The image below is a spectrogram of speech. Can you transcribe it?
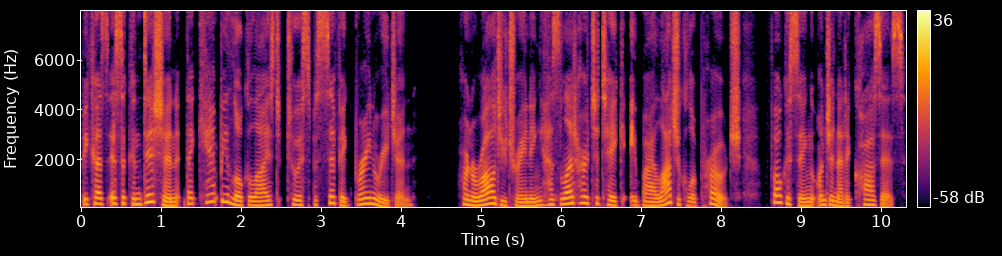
because it's a condition that can't be localized to a specific brain region. Her neurology training has led her to take a biological approach, focusing on genetic causes.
